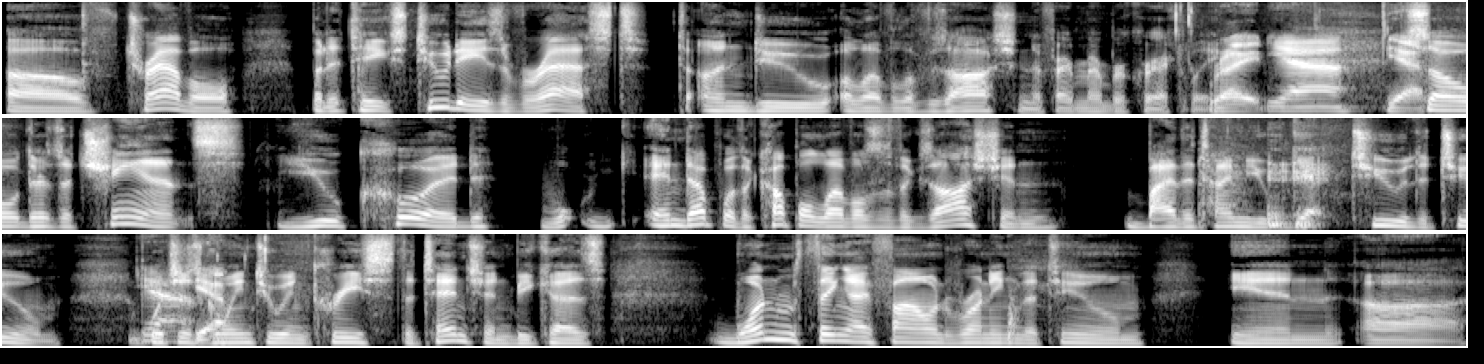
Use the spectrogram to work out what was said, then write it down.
of travel, but it takes two days of rest to undo a level of exhaustion, if I remember correctly. Right. Yeah. Yeah. So there's a chance you could w- end up with a couple levels of exhaustion by the time you get to the tomb, which is Yeah. going to increase the tension because one thing I found running the tomb in uh,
